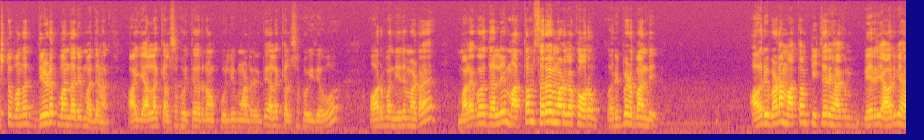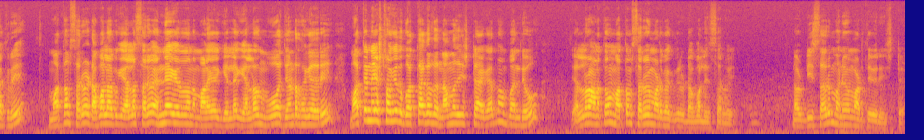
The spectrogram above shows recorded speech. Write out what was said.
ಎಷ್ಟು ಬಂದ್ರೆ ದೀಡಕ್ಕೆ ಬಂದಾರಿ ಮಧ್ಯಾಹ್ನಕ್ಕೆ ಆಗ ಎಲ್ಲ ಕೆಲಸಕ್ಕೆ ಹೋಗ್ತೇವೆ ನಾವು, ಕೂಲಿ ಮಾಡಿರ್ತೀವಿ ಎಲ್ಲ ಕೆಲಸಕ್ಕೆ ಹೋಗಿದ್ದೆವು. ಅವ್ರು ಬಂದು ಇದು ಮಾಡ್ರೆ, ಮಳೆಗಾಲದಲ್ಲಿ ಮತ್ತೊಮ್ಮೆ ಸರ್ವೆ ಮಾಡ್ಬೇಕು ಅವರು, ರಿಪೀಟ್ ಬಂದು. ಅವ್ರಿಗೆ ಬೇಡ, ಮತ್ತೊಮ್ಮೆ ಟೀಚರಿಗೆ ಹಾಕಿ, ಬೇರೆ ಅವ್ರಿಗೆ ಹಾಕ್ರಿ. ಮತ್ತೊಮ್ಮೆ ಸರ್ವೆ ಡಬಲ್ ಆಗಬೇಕು, ಎಲ್ಲ ಸರ್ವೆ ಅನ್ನೇ ಆಗ್ಯದ ನಮ್ಮ ಮಳೆಗೆ ಎಲ್ಲ ಎಲ್ಲ ಮೂವತ್ತು ಜನರು ಆಗ್ಯದ ರೀ ಮತ್ತೆ ಎಷ್ಟು ಹೋಗಿದ್ದು ಗೊತ್ತಾಗದ, ನಮ್ಮದು ಇಷ್ಟ ಆಗ್ಯದ, ನಾವು ಬಂದೆವು. ಎಲ್ಲರೂ ಅಣ್ಣ ಮತ್ತೊಮ್ಮೆ ಸರ್ವೆ ಮಾಡ್ಬೇಕು ಡಬಲ್ ಇದು ಸರ್ವೆ. ನಾವು ಡಿ ಸರ್ವೆ ಮನವಿ ಮಾಡ್ತೀವಿ ರೀ ಇಷ್ಟೇ.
